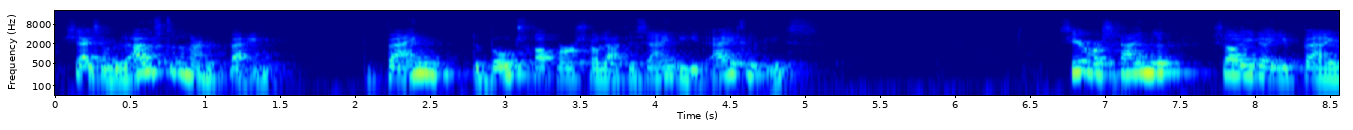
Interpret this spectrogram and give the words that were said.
als jij zou luisteren naar de pijn? De pijn de boodschapper zou laten zijn die het eigenlijk is. Zeer waarschijnlijk zou je dan je pijn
